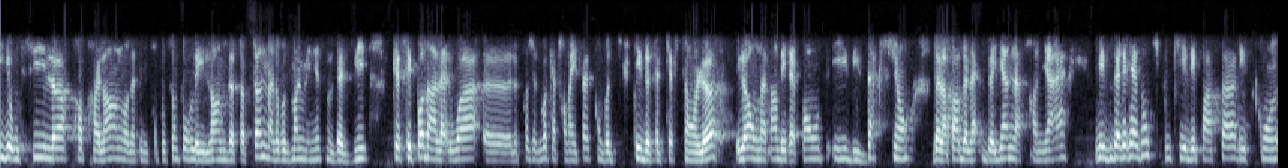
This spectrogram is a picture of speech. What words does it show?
Il y a aussi leur propre langue. On a fait une proposition pour les langues autochtones. Malheureusement, le ministre nous a dit que c'est pas dans la loi, euh, le projet de loi 96 qu'on va discuter de cette question-là. Et là, on attend des réponses et des actions de la part de, la, de Yann Lafrenière. Mais vous avez raison qu'il faut qu'il y ait des passeurs et ce qu'on,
